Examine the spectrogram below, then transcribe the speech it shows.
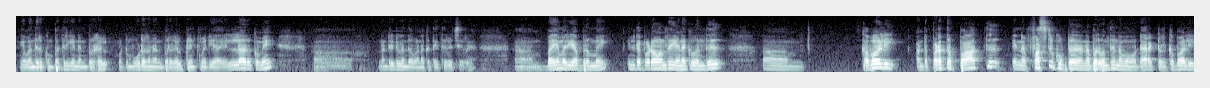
இங்கே வந்திருக்கும் பத்திரிகை நண்பர்கள் மற்றும் ஊடக நண்பர்கள் பிரிண்ட் மீடியா எல்லாருக்குமே நன்றிகள் நன்றி கலந்த வணக்கத்தை தெரிவிச்சுக்கிறேன். பயமரியா பிரம்மை இந்த படம் வந்து எனக்கு வந்து கபாலி அந்த படத்தை பார்த்து என்னை ஃபஸ்ட்டு கூப்பிட்ட நபர் வந்து நம்ம டைரக்டர் கபாலி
